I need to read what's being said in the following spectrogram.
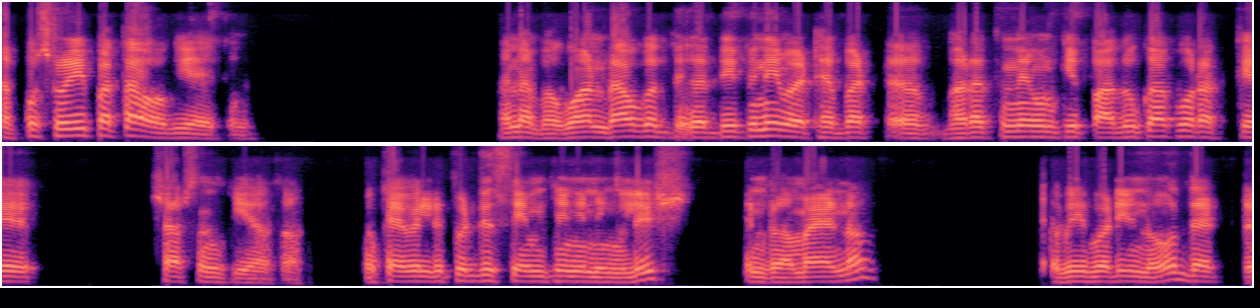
सब कुछ तो वही पता हो गया इतना है ना? भगवान राव गद्दी पे नहीं बैठे बट भरत ने उनकी पादुका को रख के शासन किया था। Okay will repeat the same thing in English in Ramayana everybody know that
